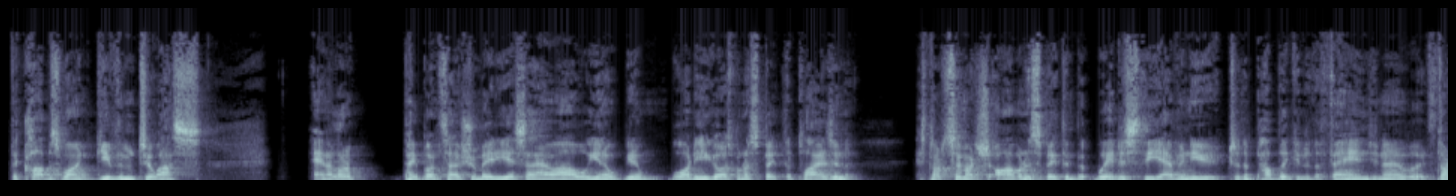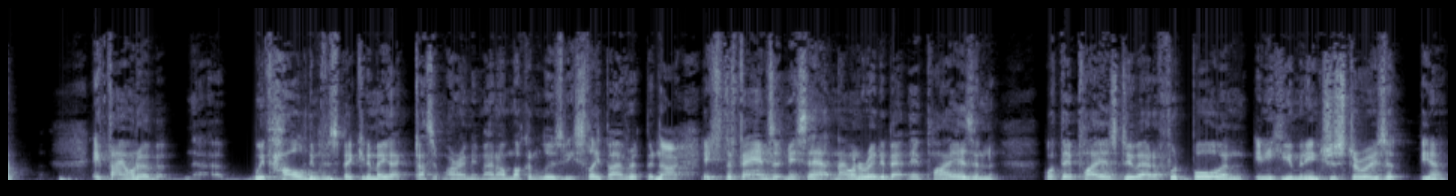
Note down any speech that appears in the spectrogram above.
the clubs won't give them to us. And a lot of people on social media say, oh, well, you know, you know, why do you guys want to speak to the players? And it's not so much I want to speak to them, but where does the avenue to the public and to the fans, you know, it's not, if they want to uh, withhold him from speaking to me, that doesn't worry me, man. I'm not going to lose any sleep over it. But no, it's the fans that miss out. And they want to read about their players and what their players do out of football and any human interest stories that, you know,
